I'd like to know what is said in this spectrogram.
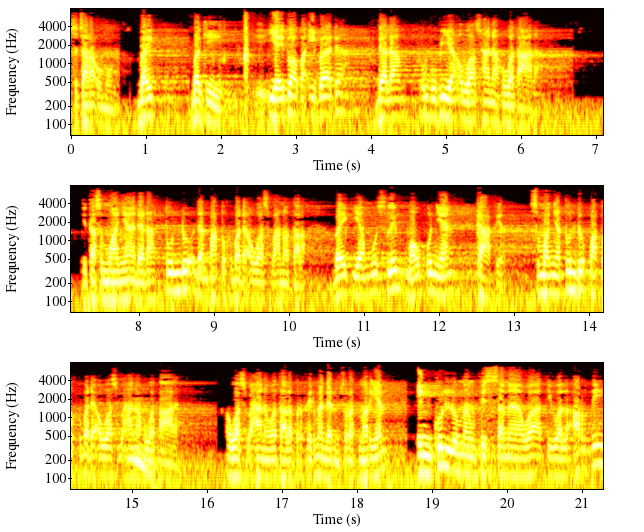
secara umum. Baik bagi yaitu apa ibadah dalam rububiyah Allah Subhanahu wa taala. Kita semuanya adalah tunduk dan patuh kepada Allah Subhanahu wa taala, baik yang muslim maupun yang kafir. Semuanya tunduk patuh kepada Allah Subhanahu wa taala. Allah Subhanahu wa taala berfirman dalam surat Maryam, "In kullu man fis samawati wal ardi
